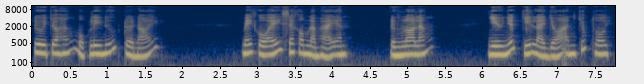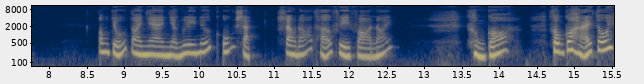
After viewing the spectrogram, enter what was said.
đưa cho hắn một ly nước rồi nói. Mấy cô ấy sẽ không làm hại anh. Đừng lo lắng. Nhiều nhất chỉ là dọa anh chút thôi. Ông chủ tòa nhà nhận ly nước uống sạch, sau đó thở phì phò nói. Không có, không có hại tôi.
